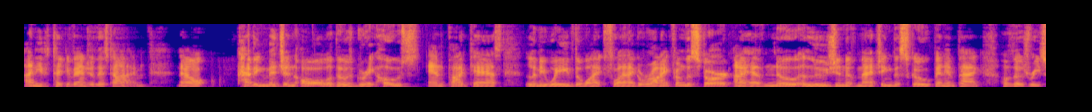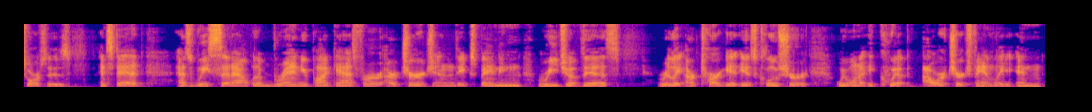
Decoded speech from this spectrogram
I need to take advantage of this time. Now, Having mentioned all of those great hosts and podcasts, let me wave the white flag right from the start. I have no illusion of matching the scope and impact of those resources. Instead, as we set out with a brand new podcast for our church and the expanding reach of this, really our target is closer. We want to equip our church family in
